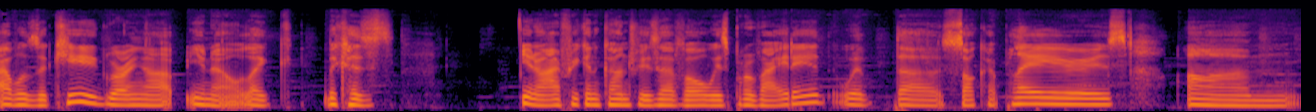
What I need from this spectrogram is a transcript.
I was a kid growing up. You know, like because you know African countries have always provided with the soccer players um,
